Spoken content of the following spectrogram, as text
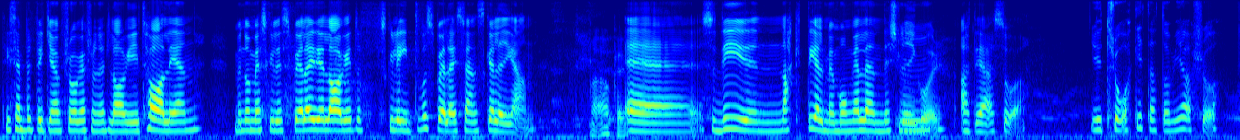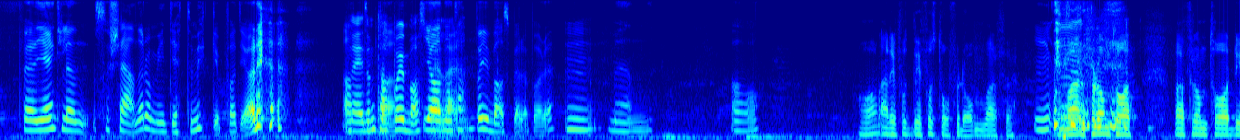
till exempel fick jag en fråga från ett lag i Italien men om jag skulle spela i det laget skulle jag inte få spela i svenska ligan. Okej. Eh, så det är ju en nackdel med många länders Mm. ligor att det är så. Det är ju tråkigt att de gör så. För egentligen så tjänar de ju inte jättemycket på att göra det. Att Nej, de tappar ju bara Ja, de spelare. tappar ju bara spelare på det. Mm. Men ja. Ja, det, får, det får stå för dem varför, Mm. varför, de, tar, varför de tar det.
